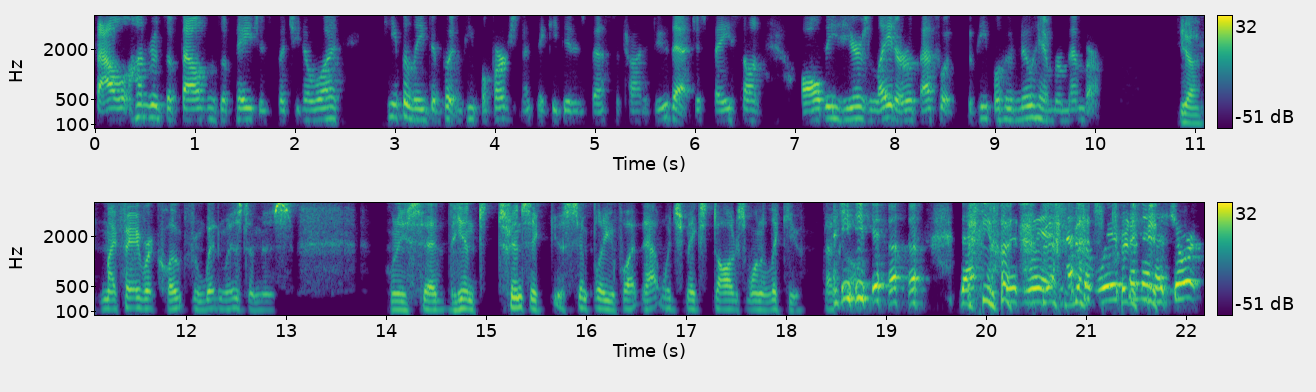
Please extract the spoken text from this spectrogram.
thousands, hundreds of thousands of pages. But you know what? He believed in putting people first. And I think he did his best to try to do that just based on all these years later. That's what the people who knew him remember. Yeah. My favorite quote from Wit and Wisdom is when he said, The intrinsic is simply what that which makes dogs want to lick you. That's yeah, that's a good win. That's, that's a wisdom pretty, and a short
